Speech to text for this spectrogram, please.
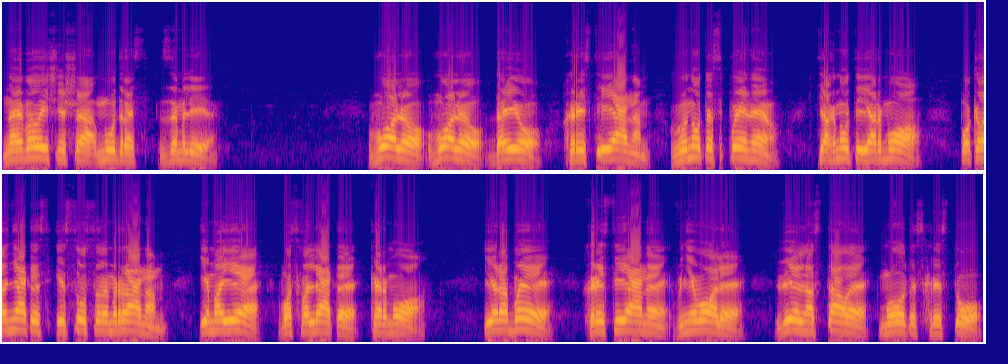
найвеличніша мудрость землі. Волю, волю даю християнам гнути спину, тягнути ярмо, поклонятись Ісусовим ранам і моє восхваляти кермо. І раби, християни в неволі, вільно стали молитись Христу,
